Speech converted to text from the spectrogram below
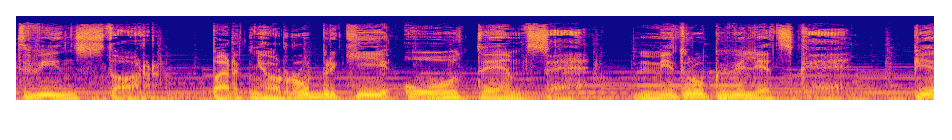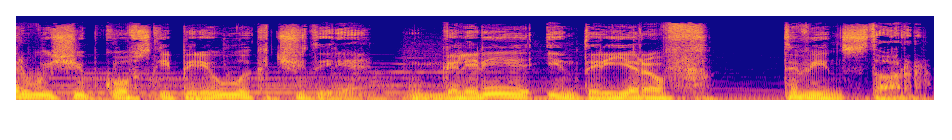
Twin Store. Партнер рубрики ООО ТМЦ. Метро Павелецкая. Первый Щипковский переулок, 4. Галерея интерьеров Твинстор.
